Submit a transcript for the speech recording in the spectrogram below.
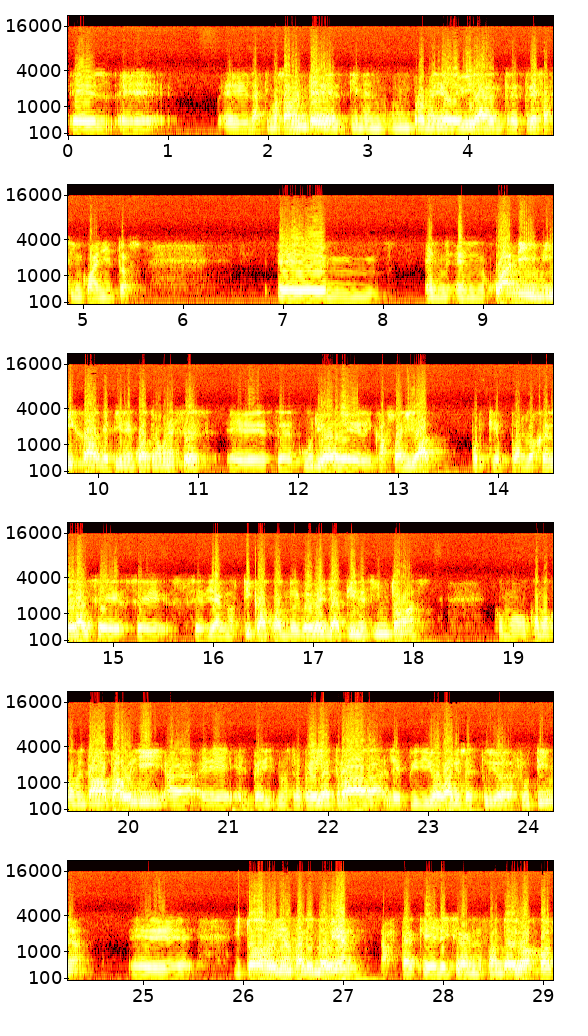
eh, lastimosamente tienen un promedio de vida de entre 3 a 5 añitos. En, en, Juan y mi hija que tiene 4 meses se descubrió de casualidad porque por lo general se, se, diagnostica cuando el bebé ya tiene síntomas. Como, como comentaba Pauli, eh, el nuestro pediatra le pidió varios estudios de rutina eh, y todos venían saliendo bien hasta que le hicieron el fondo de ojos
